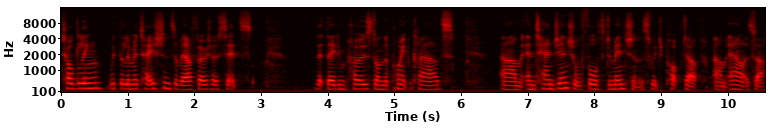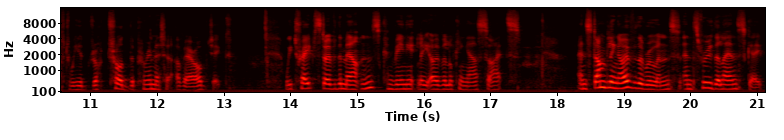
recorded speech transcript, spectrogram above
toggling with the limitations of our photo sets that they'd imposed on the point clouds um, and tangential fourth dimensions which popped up um, hours after we had trod the perimeter of our object. We traipsed over the mountains, conveniently overlooking our sites and stumbling over the ruins and through the landscape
